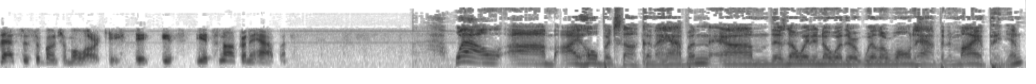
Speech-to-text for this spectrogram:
That's just a bunch of malarkey. It, it's it's not going to happen. Well, um, I hope it's not going to happen. Um, there's no way to know whether it will or won't happen, in my opinion.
